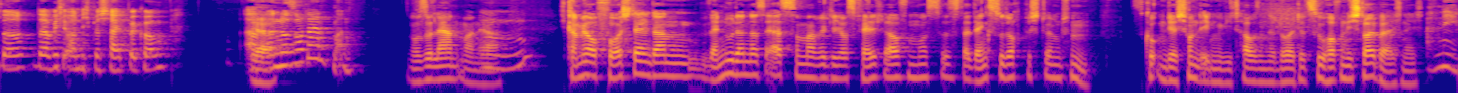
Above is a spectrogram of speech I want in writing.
Doch, da habe ich ordentlich Bescheid bekommen. Aber Ja. nur so lernt man. Nur so lernt man, ja. Mhm. Ich kann mir auch vorstellen, dann, wenn du dann das erste Mal wirklich aufs Feld laufen musstest, da denkst du doch bestimmt, hm, es gucken dir schon irgendwie tausende Leute zu, hoffentlich stolper ich nicht. Ah, nee.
